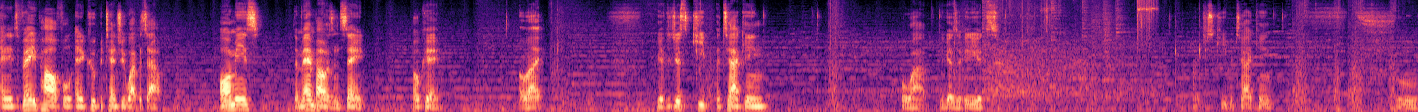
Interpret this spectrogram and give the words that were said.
and it's very powerful and it could potentially wipe us out. Armies, the manpower is insane. Okay. All right. You have to just keep attacking. Oh wow, you guys are idiots. Alright, just keep attacking. Ooh.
